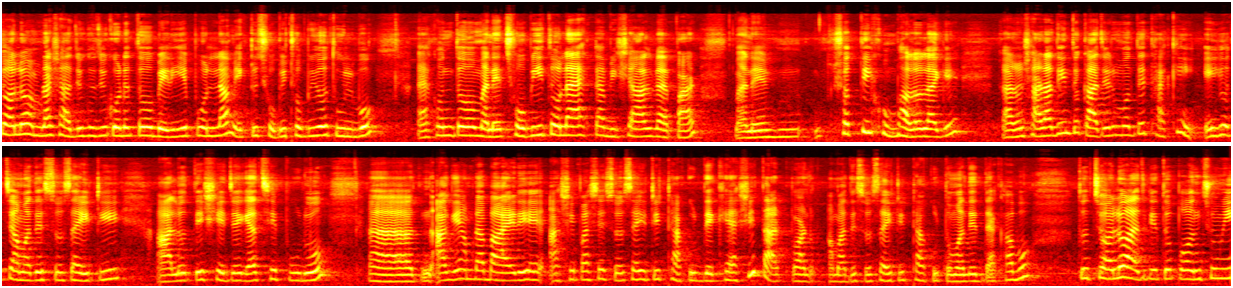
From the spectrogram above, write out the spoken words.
চলো আমরা সাজুগুজু করে তো বেরিয়ে পড়লাম একটু ছবি টবিও তুলবো। এখন তো মানে ছবি তোলা একটা বিশাল ব্যাপার মানে উম, সত্যিই খুব ভালো লাগে। কারণ সারাদিন তো কাজের মধ্যে থাকি, এই হচ্ছে আমাদের সোসাইটি, আলোতে সেজে গেছে পুরো। আগে আমরা বাইরে আশেপাশে সোসাইটির ঠাকুর দেখে আসি, তারপর আমাদের সোসাইটির ঠাকুর তোমাদের দেখাবো। তো চলো, আজকে তো পঞ্চমী,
